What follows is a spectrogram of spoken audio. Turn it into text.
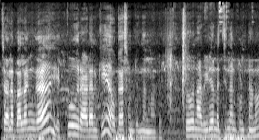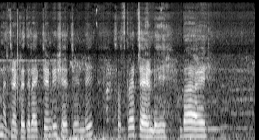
చాలా బలంగా ఎక్కువ రావడానికి అవకాశం ఉంటుందన్నమాట. సో నా వీడియో నచ్చింది అనుకుంటున్నాను నచ్చినట్లయితే లైక్ చేయండి షేర్ చేయండి సబ్స్క్రైబ్ చేయండి. బాయ్.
